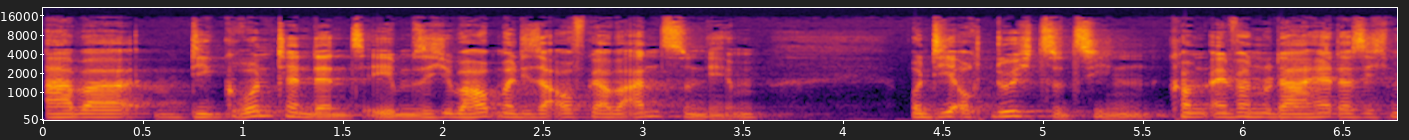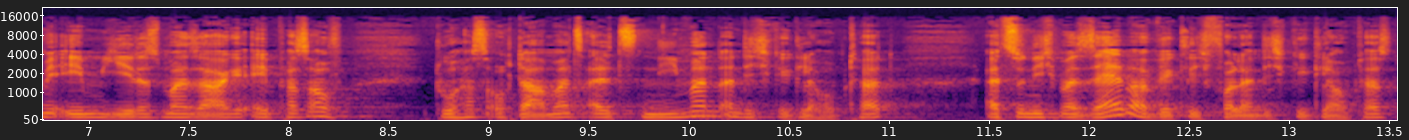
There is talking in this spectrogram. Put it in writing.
Aber die Grundtendenz eben, sich überhaupt mal diese Aufgabe anzunehmen und die auch durchzuziehen, kommt einfach nur daher, dass ich mir eben jedes Mal sage, ey, pass auf, du hast auch damals, als niemand an dich geglaubt hat, als du nicht mal selber wirklich voll an dich geglaubt hast,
